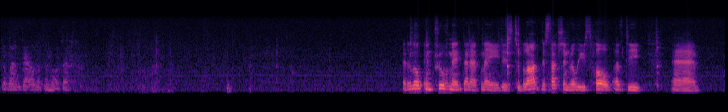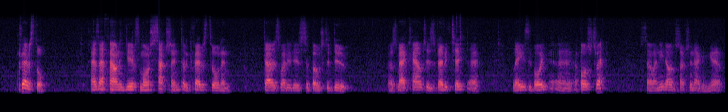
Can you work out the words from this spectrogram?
the one down of the mortar. A little improvement that I've made is to block the suction release hole of the um, crevice tool. As I found, it gives more suction to the crevice tool and does what it is supposed to do. As my couch is very thick, uh, La-Z-Boy uh, upholstery, so I need all the suction I can get.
